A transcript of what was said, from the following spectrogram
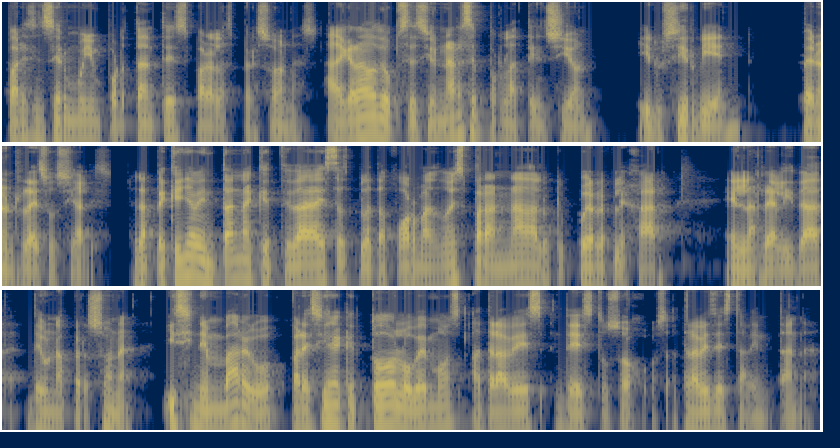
parecen ser muy importantes para las personas, al grado de obsesionarse por la atención y lucir bien, pero en redes sociales. La pequeña ventana que te da estas plataformas no es para nada lo que puede reflejar en la realidad de una persona. Y sin embargo, pareciera que todo lo vemos a través de estos ojos, a través de esta ventana.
